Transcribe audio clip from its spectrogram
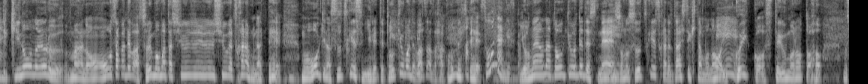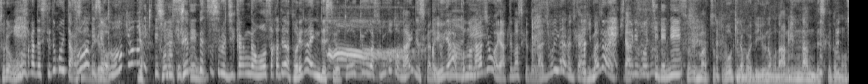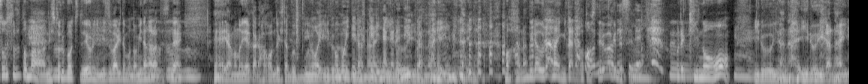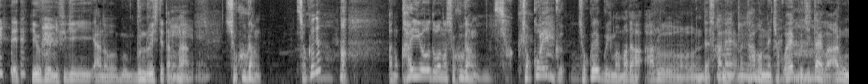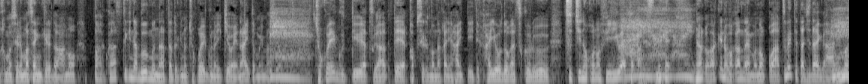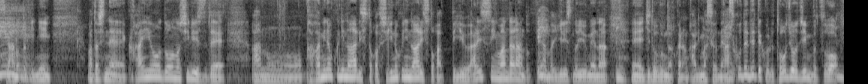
で、昨日の夜、まあ、あの、大阪ではそれもまた収集がつかなくなって、もう大きなスーツケースに入れて東京までわざわざ運んできて、そうなんですか。夜な夜な東京でですね、え。そのスーツケースから出してきたものを一個一個捨てるものと、もうそれを大阪で捨ててこいって話なんだけど、東京まで来てその選別する時間が大阪では取れないんですよ。東京はすることないですから、いや、このラジオはやってますけど、ラジオ以外の時間 暇じゃない。一人ぼっちでね。それまあちょっと大きな声で言うのもなんなんですけども、そうするとまあ、一人ぼっちで夜に水割りでも飲みながらですね、え山の家から運んできた物品をいる、思い出にふけりながらね、いらないみたいな。まあ、花びら占いみたいなことをしてるわけですよ。で、昨日、い。るいらない、いるいらないっていうふうにフィギあの分類してたのが、食玩。食玩？ああ。の海洋堂の食玩。チョコエッグ。チョコエッグ今まだあるんですかね、まあ、多分ねチョコエッグ自体はあるんかもしれませんけれどあの爆発的なブームになった時のチョコエッグの勢いはないと思いますよ、えー、チョコエッグっていうやつがあってカプセルの中に入っていて海洋堂が作る土のこのフィギュアとかですね、はいはいはい、なんかわけのわかんないものをこう集めてた時代がありますよ、えー、あの時に私ね、海洋堂のシリーズで、あの、鏡の国のアリスとか不思議の国のアリスとかっていう、アリス・イン・ワンダーランドっていう、あの、イギリスの有名な、えー、児童文学かなんかありますよね。あそこで出てくる登場人物を、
